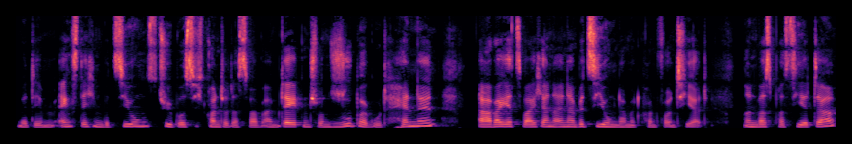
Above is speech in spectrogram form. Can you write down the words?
mit dem ängstlichen Beziehungstypus. Ich konnte das zwar beim Daten schon super gut handeln, aber jetzt war ich an einer Beziehung damit konfrontiert. Und was passiert da?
